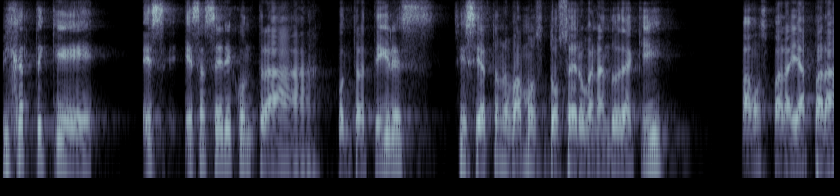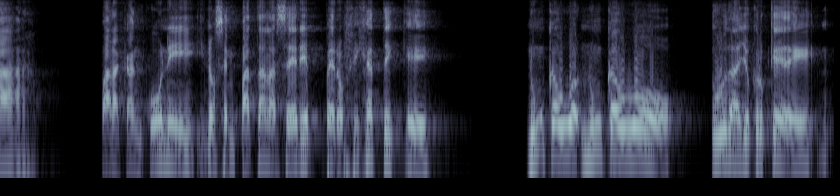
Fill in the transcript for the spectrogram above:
Fíjate que es, esa serie contra, contra Tigres, sí es cierto, nos vamos 2-0 ganando de aquí, vamos para allá, para, para Cancún y, nos empatan la serie, pero fíjate que nunca hubo, nunca hubo duda, yo creo que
